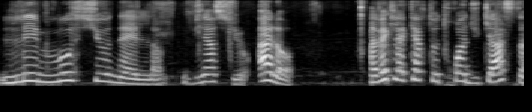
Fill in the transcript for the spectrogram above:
l'émotionnel, bien sûr. Alors, avec la carte 3 du cast,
